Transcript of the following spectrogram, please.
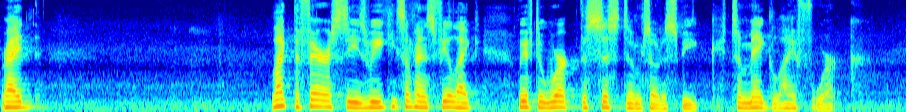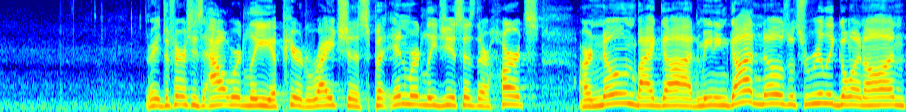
Right? Like the Pharisees, we sometimes feel like we have to work the system, so to speak, to make life work. Right? The Pharisees outwardly appeared righteous, but inwardly, Jesus says their hearts are known by God, meaning God knows what's really going on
